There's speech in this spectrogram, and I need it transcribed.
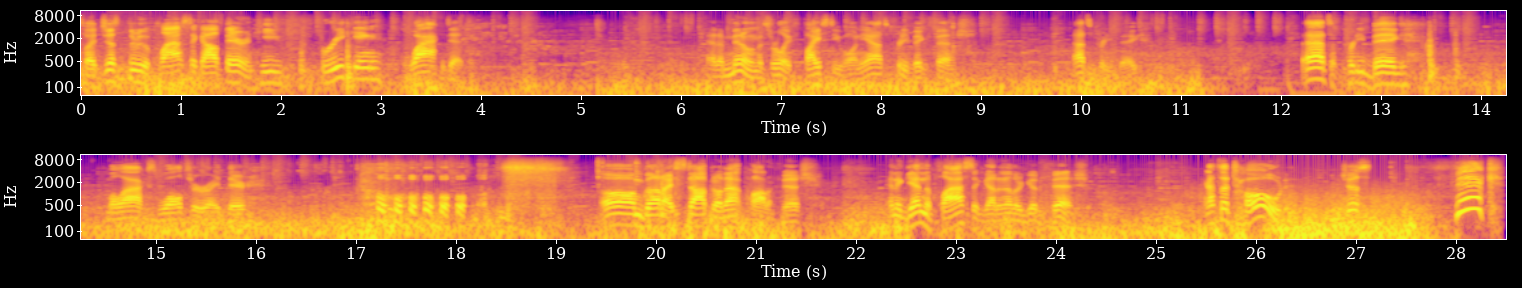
So I just threw the plastic out there and he freaking whacked it at a minimum, it's a really feisty one. Yeah, it's a pretty big fish. That's pretty big. That's a pretty big Mille Lacs Walter right there. oh, I'm glad I stopped on that pot of fish. And again, the plastic got another good fish. That's a toad. Just thick.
